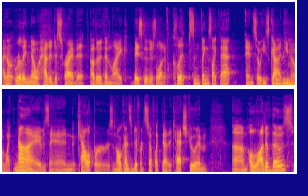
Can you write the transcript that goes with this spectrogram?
I don't really know how to describe it other than like basically there's a lot of clips and things like that. And so he's got, you know, like knives and calipers and all kinds of different stuff like that attached to him. Um, a lot of those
